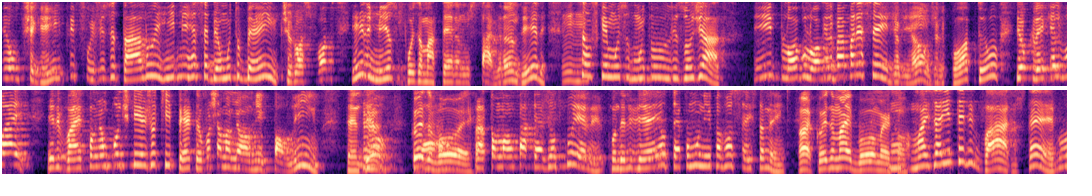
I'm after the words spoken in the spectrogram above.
eu cheguei e fui visitá-lo e me recebeu muito bem, tirou as fotos. Ele mesmo pôs a matéria no Instagram dele, então eu fiquei muito, muito lisonjeado. E logo, logo ele vai aparecer aí, de avião, de helicóptero. Eu, eu creio que ele vai. Ele vai comer um pão de queijo aqui perto. Eu vou chamar meu amigo Paulinho, entendeu? Coisa boa. Para tomar um café junto com ele. Quando ele vier, eu até comunico a vocês também. Ó, coisa mais boa, Marcão. Mas aí teve vários, né? Eu,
